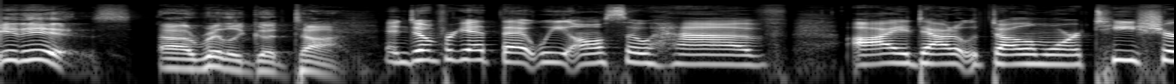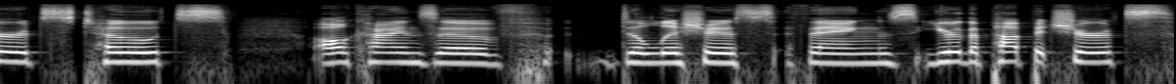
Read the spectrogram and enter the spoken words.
it is a really good time. And don't forget that we also have I Doubt It with Dollemore t shirts, totes, all kinds of delicious things. You're the puppet shirts,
